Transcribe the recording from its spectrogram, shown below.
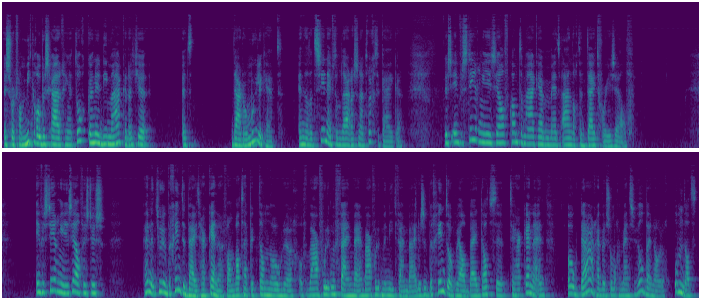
een soort van microbeschadigingen, toch kunnen die maken dat je het daardoor moeilijk hebt. En dat het zin heeft om daar eens naar terug te kijken. Dus investering in jezelf kan te maken hebben met aandacht en tijd voor jezelf. Investering in jezelf is dus natuurlijk begint het bij het herkennen van wat heb ik dan nodig of waar voel ik me fijn bij en waar voel ik me niet fijn bij. Dus het begint ook wel bij dat te, te herkennen. En ook daar hebben sommige mensen hulp bij nodig om dat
